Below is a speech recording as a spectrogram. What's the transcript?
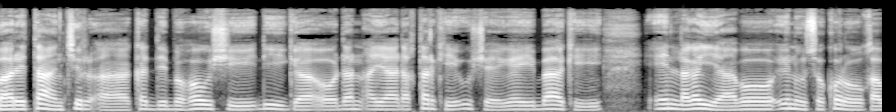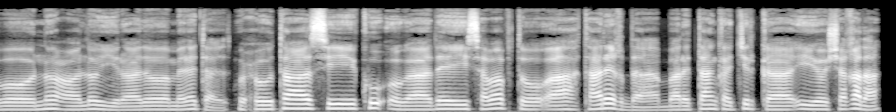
baaritaan jir ah. Kadib howshii dhiigga oo dhan ayaa dhakhtarkii u sheegay baki in laga yaabo inuu sokorow qabo nooca loo yiraahdo meletas wuxuu taasi ku ogaaday sababtoo ah taariikhda baaritaanka jirka iyo shaqada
